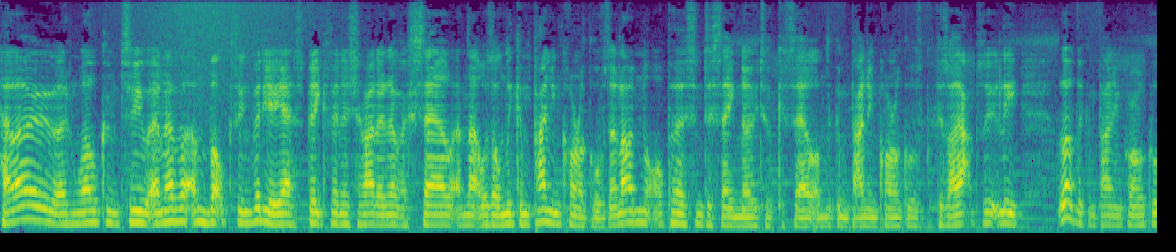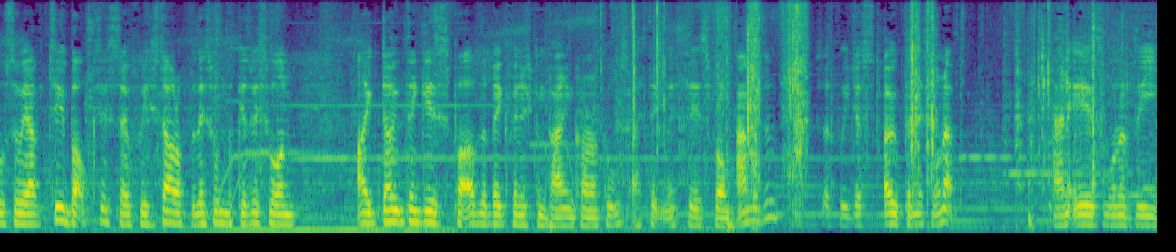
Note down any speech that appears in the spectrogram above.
Hello and welcome to another unboxing video. Yes, Big Finish have had another sale and that was on the Companion Chronicles and I'm not a person to say no to a sale on the Companion Chronicles because I absolutely love the Companion Chronicles. So we have two boxes, so if we start off with this one because this one I don't think is part of the Big Finish Companion Chronicles. I think this is from Amazon. So if we just open this one up and it is one of the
